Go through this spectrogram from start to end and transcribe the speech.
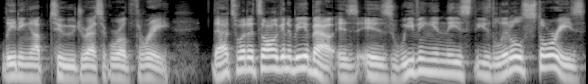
leading up to Jurassic World 3. That's what it's all going to be about is is weaving in these these little stories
